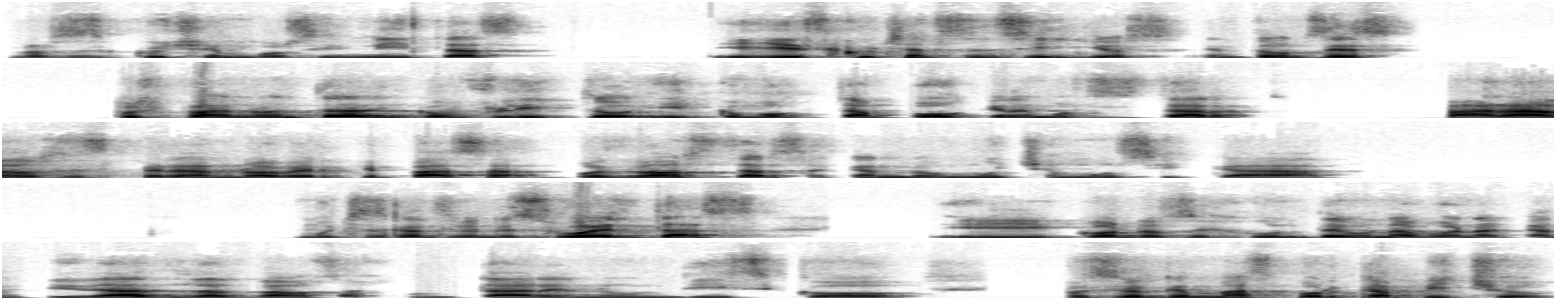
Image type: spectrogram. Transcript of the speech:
los escucha en bocinitas y escuchan sencillos. Entonces, pues para no entrar en conflicto y como tampoco queremos estar parados esperando a ver qué pasa, pues vamos a estar sacando mucha música, muchas canciones sueltas y cuando se junte una buena cantidad las vamos a juntar en un disco, pues creo que más por capricho,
